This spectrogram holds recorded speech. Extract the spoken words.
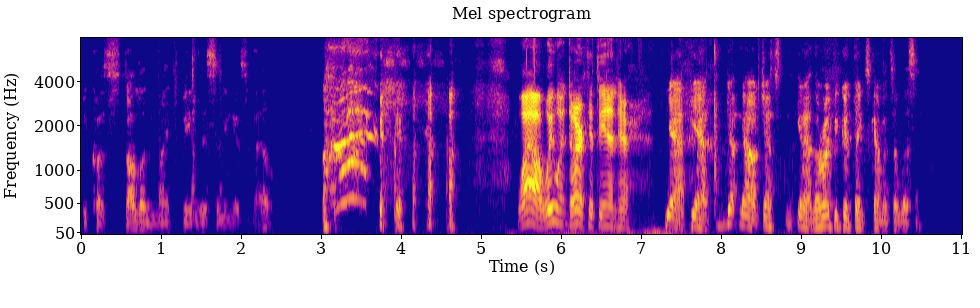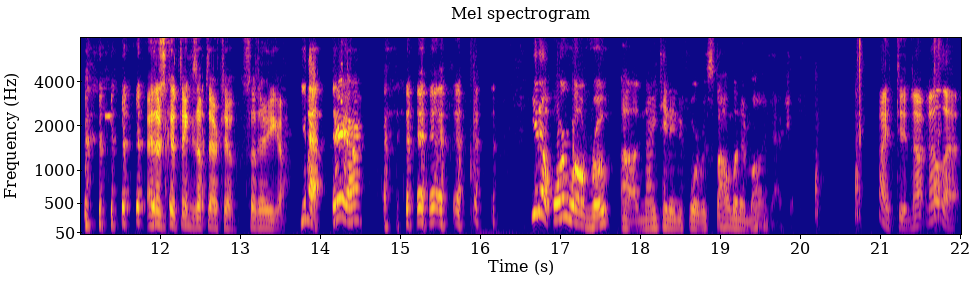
because Stalin might be listening as well. wow, we went dark at the end here. yeah, yeah. No, no, just you know, there might be good things coming. So listen. And there's good things up there too. So there you go. Yeah, there you are. you know, Orwell wrote uh, 1984 with Stalin in mind. Actually, I did not know that.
